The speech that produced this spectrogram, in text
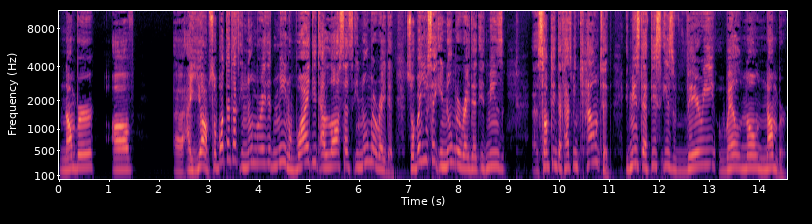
number of uh. So what does that enumerated mean? Why did Allah says enumerated? So when you say enumerated, it means uh, something that has been counted. It means that this is very well-known number.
